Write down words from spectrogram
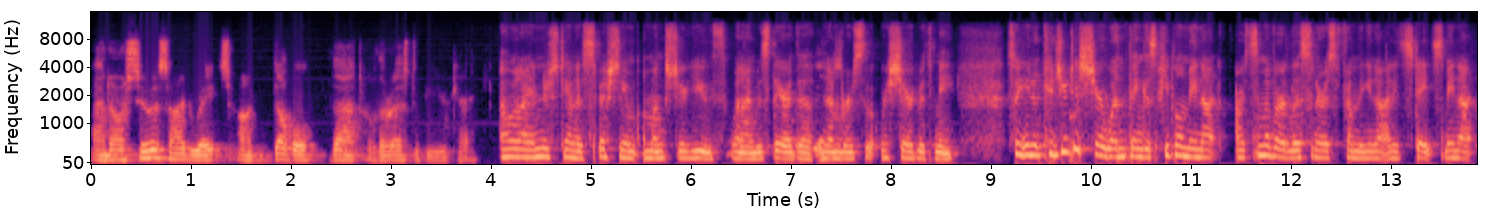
And our suicide rates are double that of the rest of the UK. Oh, and I understand, especially amongst your youth. When I was there, the yes. numbers that were shared with me. So, you know, could you just share one thing? Because people may not, or some of our listeners from the United States may not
